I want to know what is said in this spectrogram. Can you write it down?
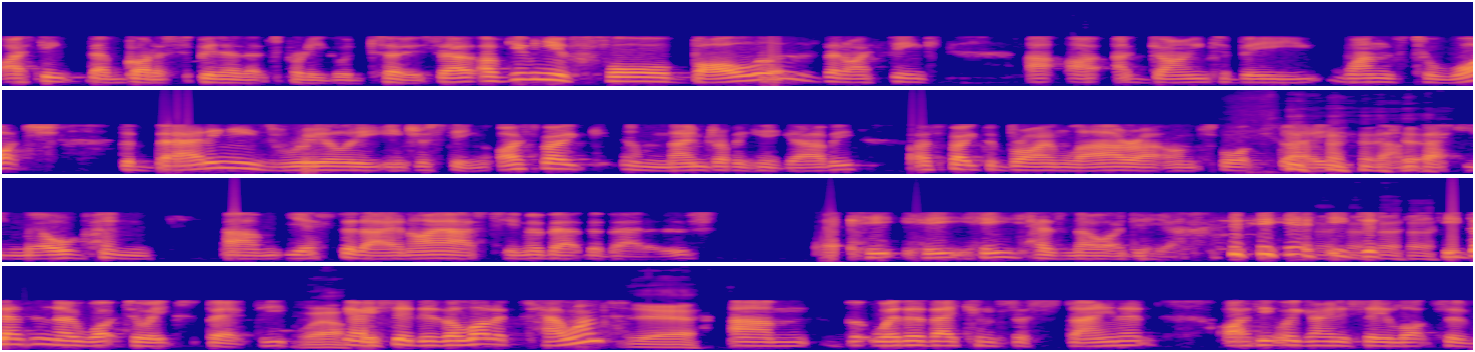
I think they've got a spinner that's pretty good too. So I've given you four bowlers that I think are, are going to be ones to watch. The batting is really interesting. I spoke, I'm name dropping here, Garby. I spoke to Brian Lara on Sports Day um, yeah. back in Melbourne um, yesterday, and I asked him about the batters. Uh, he he he has no idea. he just he doesn't know what to expect. He, wow. you know, he said there's a lot of talent. Yeah. Um, but whether they can sustain it, I think we're going to see lots of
